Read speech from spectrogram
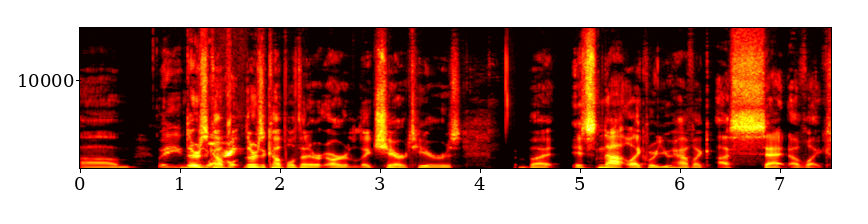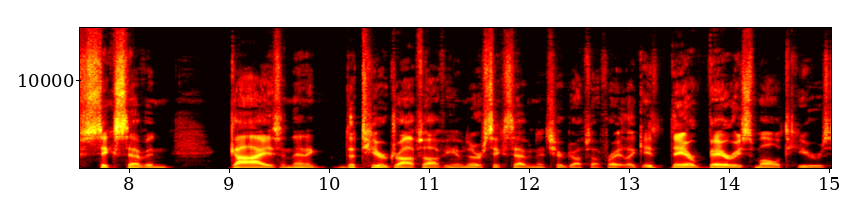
Um, there's a couple, I- there's a couple that are, are like share tiers, but it's not like where you have like a set of like six, seven guys and then it, the tier drops off you have another six seven and the tier drops off right? Like it, they are very small tiers,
